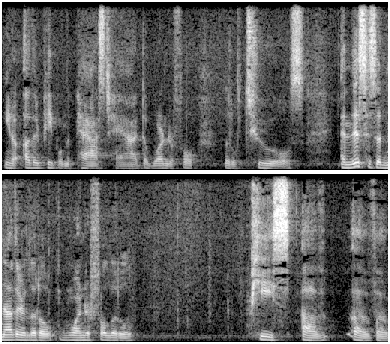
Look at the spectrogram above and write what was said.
you know, other people in the past had, the wonderful little tools. And this is another little wonderful little piece of, of uh,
